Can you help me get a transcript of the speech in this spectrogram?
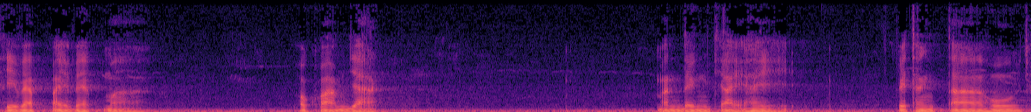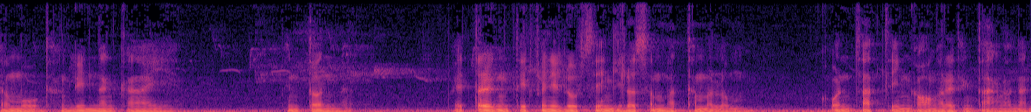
ที่แวบไปแวบมาเพราะความอยาก มันดึงใจให้ ไปทางตาหูจมูกทางลิ้นทางกาย เป็นต้นนะไปตรึงติดไปในรูปเสียงกิรสมบัติธรรมลมคนสัตว์สิ่งของอะไรต่าง ๆ เหล่านั้น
